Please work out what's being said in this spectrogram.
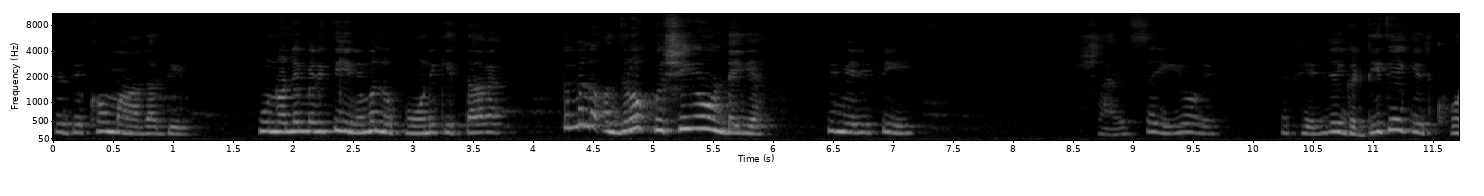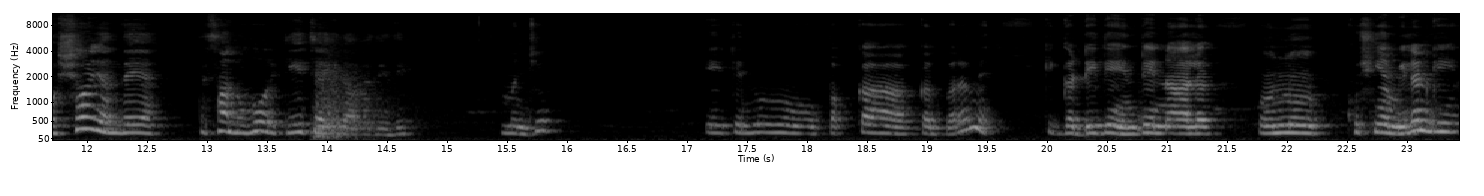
ਤੇ ਦੇਖੋ ਮਾਂ ਦਾ ਦਿਲ। ਹੁਣ ਉਹਨੇ ਮੇਰੀ ਧੀ ਨੇ ਮੈਨੂੰ ਫੋਨ ਕੀਤਾ ਵਾ ਤੇ ਮੈਨੂੰ ਅੰਦਰੋਂ ਖੁਸ਼ੀ ਹੋਣ ਡਈ ਹੈ ਕਿ ਮੇਰੀ ਧੀ ਸ਼ਾਇਦ ਸਹੀ ਹੋਵੇ ਤੇ ਫਿਰ ਜੇ ਗੱਡੀ ਦੇ ਕੇ ਖੁਸ਼ ਹੋ ਜਾਂਦੇ ਆ ਤੇ ਸਾਨੂੰ ਹੋਰ ਕੀ ਚਾਹੀਦਾ ਵਾ ਦੀਦੀ? ਮੰਜੂ, ਇਹ ਤੈਨੂੰ ਪੱਕਾ ਕਨਫਰਮ ਹੈ ਕਿ ਗੱਡੀ ਦੇਣ ਦੇ ਨਾਲ ਉਹਨੂੰ ਖੁਸ਼ੀਆਂ ਮਿਲਣਗੀਆਂ?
